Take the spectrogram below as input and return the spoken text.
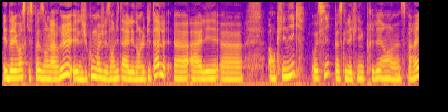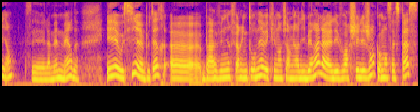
et d'aller voir ce qui se passe dans la rue. Et du coup, moi, je les invite à aller dans l'hôpital, euh, à aller en clinique aussi, parce que les cliniques privées, hein, c'est pareil. Hein, c'est la même merde. Et aussi peut-être bah, venir faire une tournée avec une infirmière libérale, à aller voir chez les gens comment ça se passe.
